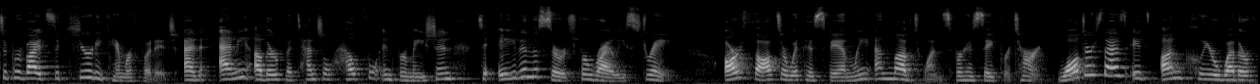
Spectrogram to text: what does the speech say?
to provide security camera footage and any other potential helpful information to aid in the search for Riley Strain. Our thoughts are with his family and loved ones for his safe return. Walder says it's unclear whether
